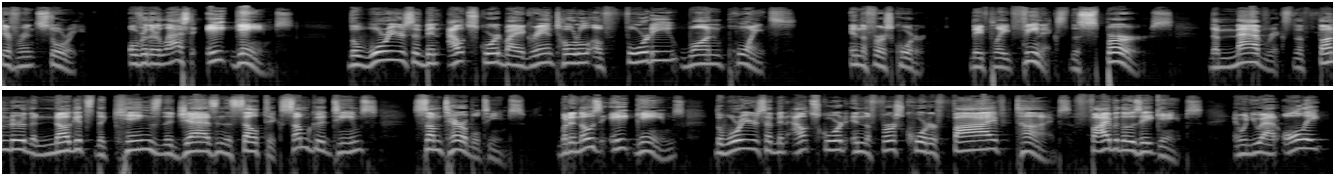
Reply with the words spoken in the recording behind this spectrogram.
different story. Over their last eight games, the Warriors have been outscored by a grand total of 41 points in the first quarter. They've played Phoenix, the Spurs, the Mavericks, the Thunder, the Nuggets, the Kings, the Jazz, and the Celtics. Some good teams, some terrible teams. But in those eight games, the Warriors have been outscored in the first quarter five times, five of those eight games. And when you add all eight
